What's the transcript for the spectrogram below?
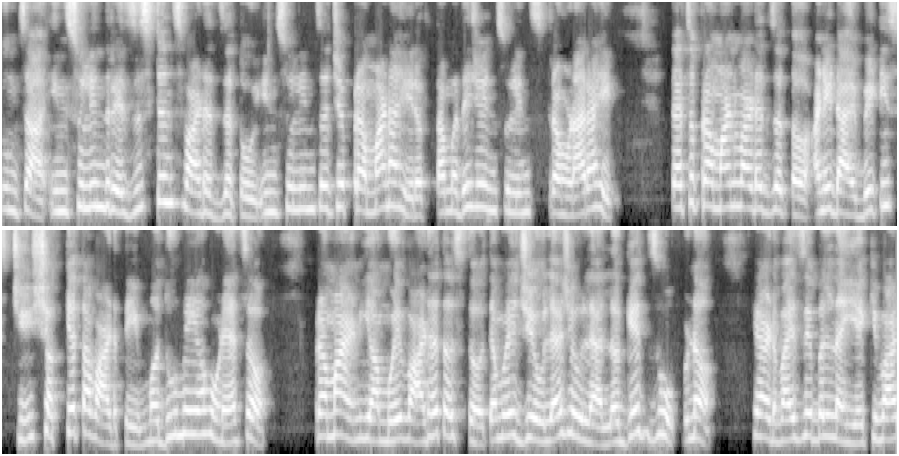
तुमचा इन्सुलिन रेझिस्टन्स वाढत जातो. इन्सुलिनचं जे प्रमाण आहे रक्तामध्ये जे इन्सुलिन स्त्रवणार आहे त्याचं प्रमाण वाढत जातं आणि डायबेटीसची शक्यता वाढते. मधुमेह होण्याचं प्रमाण यामुळे वाढत असतं. त्यामुळे जेवल्या जेवल्या लगेच झोपणं हे ऍडवायझेबल नाहीये किंवा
